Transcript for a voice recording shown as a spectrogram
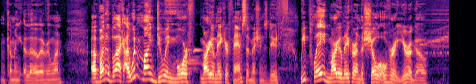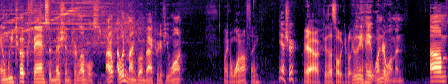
I'm coming. Hello, everyone. Uh, Banu Black, I wouldn't mind doing more f- Mario Maker fan submissions, dude. We played Mario Maker on the show over a year ago, and we took fan submission for levels. I don't. I wouldn't mind going back to it if you want. Like a one-off thing. Yeah, sure. Yeah, because that's all we could really. Really hate Wonder Woman. Um,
